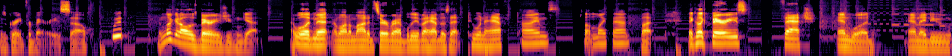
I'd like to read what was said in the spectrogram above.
is great for berries. So, whoop. And look at all those berries you can get. I will admit, I'm on a modded server. I believe I have this at two and a half times, something like that. But they collect berries, thatch, and wood, and they do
